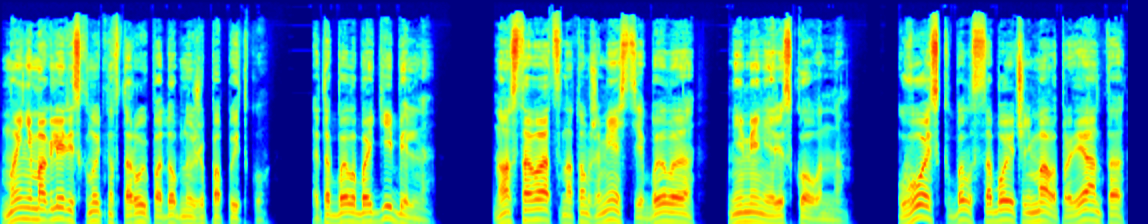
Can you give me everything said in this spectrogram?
мы не могли рискнуть на вторую подобную же попытку. Это было бы гибельно, но оставаться на том же месте было не менее рискованно. У войск было с собой очень мало провианта,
